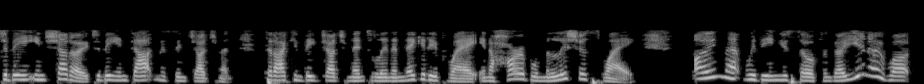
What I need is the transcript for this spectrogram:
to be in shadow, to be in darkness in judgment, that I can be judgmental in a negative way, in a horrible, malicious way. Own that within yourself and go, you know what?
